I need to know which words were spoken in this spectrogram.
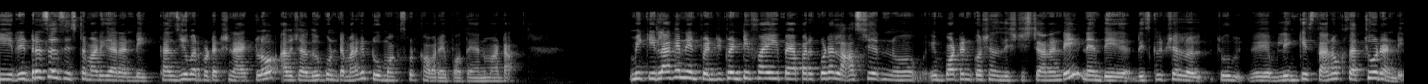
ఈ రిడ్రెసల్ సిస్టమ్ అడిగారండి కన్జ్యూమర్ ప్రొటెక్షన్ యాక్ట్లో అవి చదువుకుంటే మనకి టూ మార్క్స్ కూడా కవర్ అయిపోతాయి అనమాట మీకు ఇలాగే నేను ట్వంటీ ట్వంటీ ఫైవ్ పేపర్ కూడా last year important questions list ఇచ్చానండి నేను డిస్క్రిప్షన్లో చూ లింక్ ఇస్తాను ఒకసారి చూడండి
